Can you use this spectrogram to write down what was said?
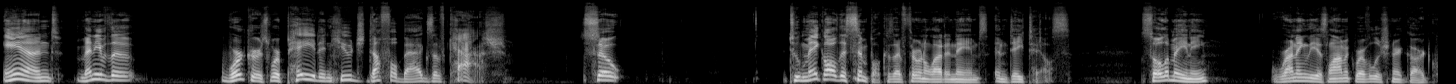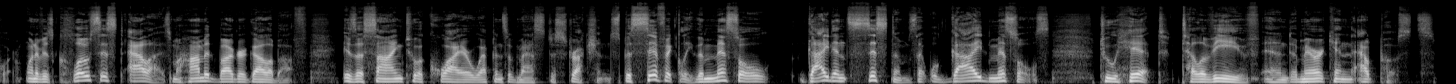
And many of the workers were paid in huge duffel bags of cash. So, to make all this simple, because I've thrown a lot of names and details, Soleimani, running the Islamic Revolutionary Guard Corps, one of his closest allies, Mohammad Bagher Ghalibaf, is assigned to acquire weapons of mass destruction, specifically the missile guidance systems that will guide missiles to hit Tel Aviv and American outposts.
